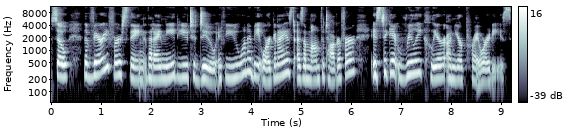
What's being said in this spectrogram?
So, the very first thing that I need you to do if you want to be organized as a mom photographer is to get really clear on your priorities.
